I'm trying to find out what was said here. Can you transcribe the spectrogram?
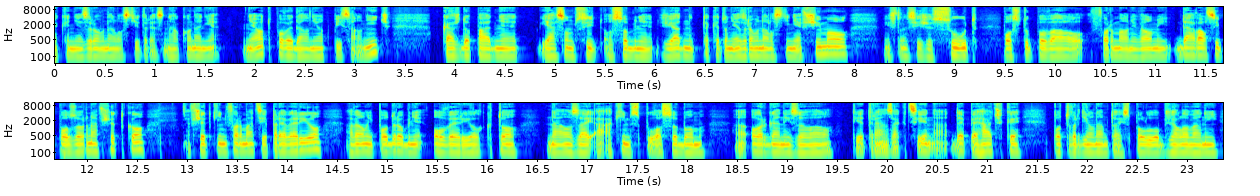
nejaké nezrovnalosti trestného konania, neodpovedal, neodpísal nič. Každopádne ja som si osobne žiadne takéto nezrovnalosti nevšimol. Myslím si, že súd postupoval formálne veľmi, dával si pozor na všetko, všetky informácie preveril a veľmi podrobne overil, kto naozaj a akým spôsobom organizoval tie transakcie na DPH. Potvrdil nám to aj spoluobžalovaný.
